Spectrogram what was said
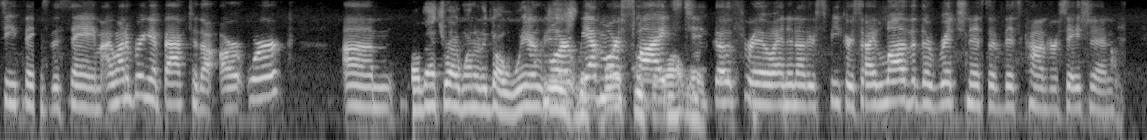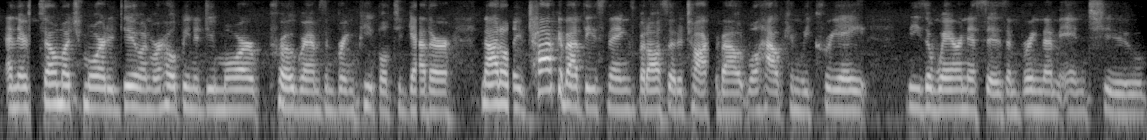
see things the same. I want to bring it back to the artwork. Um, well, that's where I wanted to go. Where more, we have more slides to go through and another speaker. So I love the richness of this conversation and there's so much more to do. And we're hoping to do more programs and bring people together not only talk about these things, but also to talk about, well, how can we create these awarenesses and bring them into,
